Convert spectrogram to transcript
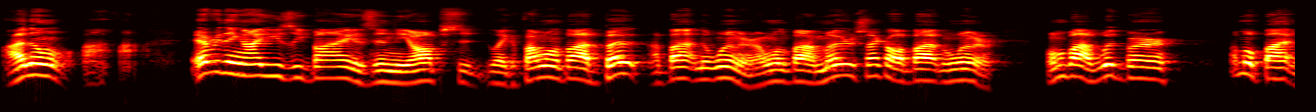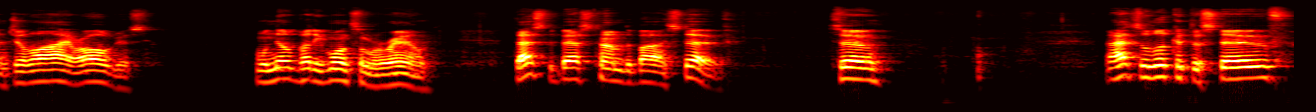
I don't, I, everything I usually buy is in the opposite. Like if I want to buy a boat, I buy it in the winter. I want to buy a motorcycle, I buy it in the winter. I'm going to buy a wood burner, I'm going to buy it in July or August when nobody wants them around. That's the best time to buy a stove. So, that's a look at the stove,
